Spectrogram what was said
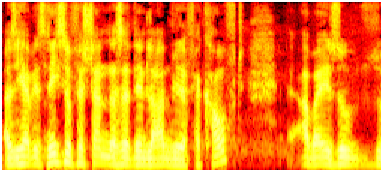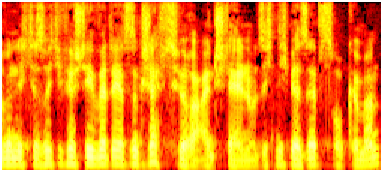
Also ich habe jetzt nicht so verstanden, dass er den Laden wieder verkauft. Aber so, so wenn ich das richtig verstehe, wird er jetzt einen Geschäftsführer einstellen und sich nicht mehr selbst drum kümmern.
